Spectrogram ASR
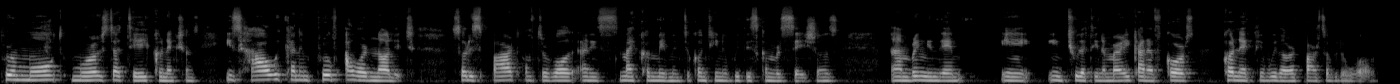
promote more strategic connections. It's how we can improve our knowledge. So it's part of the role, and it's my commitment to continue with these conversations and bringing them in, into Latin America, and of course, connecting with other parts of the world.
